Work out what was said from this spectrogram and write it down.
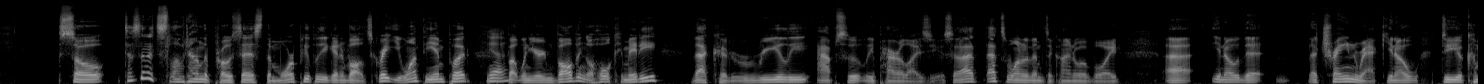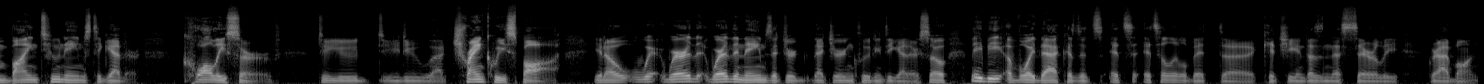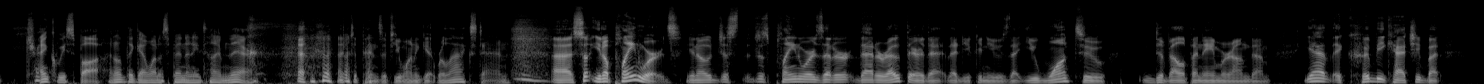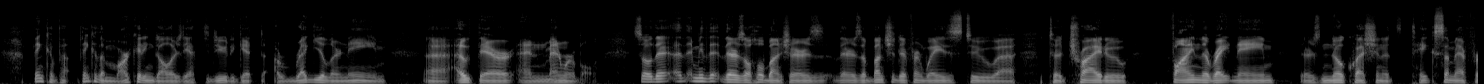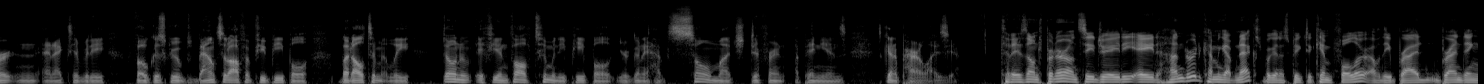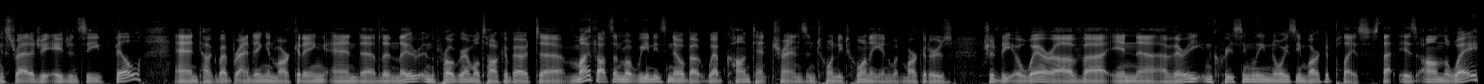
So doesn't it slow down the process? The more people you get involved, it's great. You want the input, yeah. but when you're involving a whole committee, that could really absolutely paralyze you. So that that's one of them to kind of avoid. Uh, you know the the train wreck. You know, do you combine two names together? QualiServe do you do you do uh, Tranqui Spa? You know where where are the, where are the names that you're that you're including together? So maybe avoid that because it's it's it's a little bit uh, kitschy and doesn't necessarily grab on. Tranqui Spa. I don't think I want to spend any time there. that depends if you want to get relaxed, Dan. Uh, so you know, plain words. You know, just just plain words that are that are out there that that you can use that you want to develop a name around them. yeah, it could be catchy, but think of think of the marketing dollars you have to do to get a regular name uh, out there and memorable. So there, I mean, there's a whole bunch. There's there's a bunch of different ways to uh, to try to find the right name. There's no question it takes some effort and, and activity, focus groups, bounce it off a few people, but ultimately don't if you involve too many people, you're going to have so much different opinions. It's going to paralyze you. Today's entrepreneur on CJAD 800. Coming up next, we're going to speak to Kim Fuller of the branding strategy agency Phil and talk about branding and marketing. And uh, then later in the program, we'll talk about uh, my thoughts on what we need to know about web content trends in 2020 and what marketers should be aware of uh, in uh, a very increasingly noisy marketplace. So that is on the way.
